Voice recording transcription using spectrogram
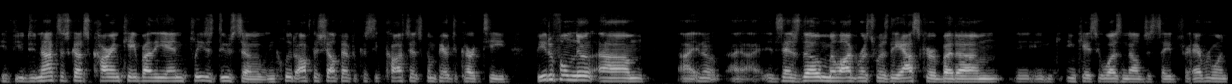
If you do not discuss CAR NK by the end, please do so. Include off-the-shelf efficacy cost as compared to CAR T. Beautiful new. Um, I you know it's as though Milagros was the asker, but um, in, in, case it wasn't, I'll just say it for everyone.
